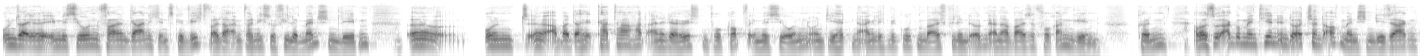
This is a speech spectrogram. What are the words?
unsere Emissionen fallen gar nicht ins Gewicht, weil da einfach nicht so viele Menschen leben. Und, äh, aber der, Katar hat eine der höchsten Pro-Kopf-Emissionen und die hätten eigentlich mit gutem Beispiel in irgendeiner Weise vorangehen können. Aber so argumentieren in Deutschland auch Menschen, die sagen,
